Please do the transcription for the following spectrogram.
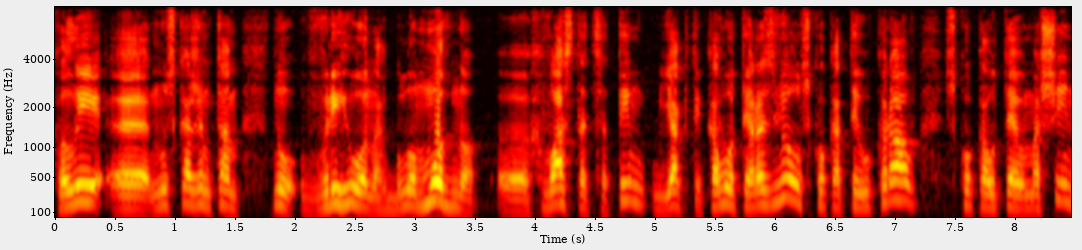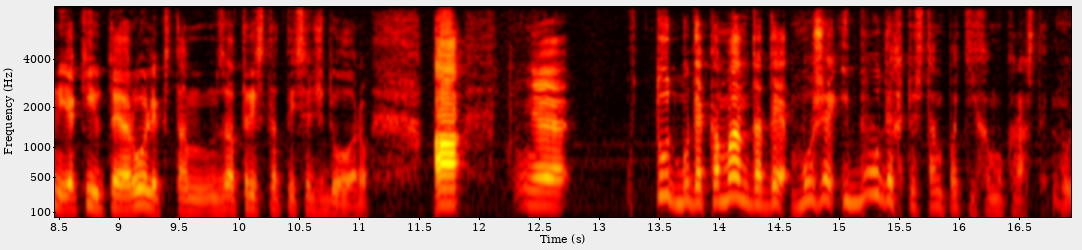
коли, е, ну скажімо там, ну, в регіонах було модно е, хвастатися тим, як ти кого ти розвел, скільки ти украв, скільки у тебе машин, який у тебе ролікс там за 300 тисяч доларів. А е, тут буде команда, де може і буде хтось там по-тихому красти. Ну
